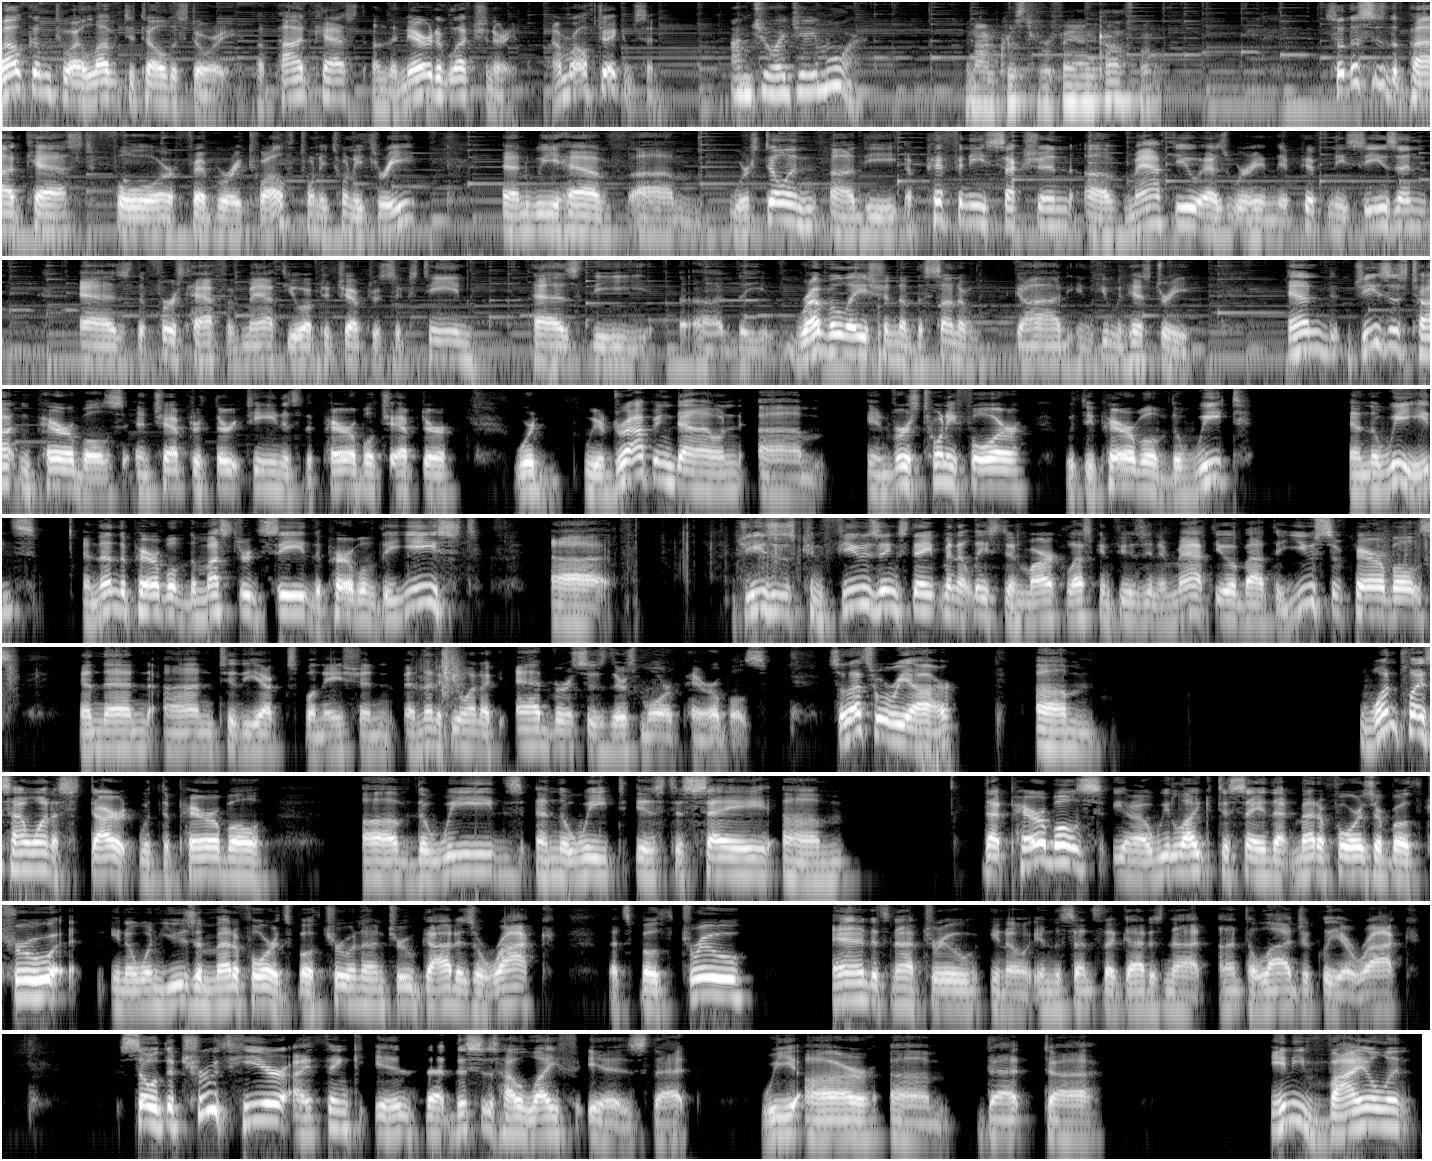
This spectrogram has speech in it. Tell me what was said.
Welcome to I Love to Tell the Story, a podcast on the narrative lectionary. I'm Rolf Jacobson. I'm Joy J. Moore. And I'm Christopher Fan Kaufman. So, this is the podcast for February 12th, 2023. And we have, um, we're still in uh, the Epiphany section of Matthew as we're in the Epiphany season, as the first half of Matthew up to chapter 16 has the uh, the revelation of the Son of God in human history. And Jesus taught in parables, and chapter 13 is the parable chapter. We're we're dropping down um, in verse 24 with the parable of the wheat and the weeds, and then the parable of the mustard seed, the parable of the yeast. Uh, Jesus' confusing statement, at least in Mark, less confusing in Matthew, about the use of parables and then on to the explanation. And then if you want to add verses, there's more parables. So that's where we are. Um, one place I want to start with the parable of the weeds and the wheat is to say um, that parables, you know, we like to say that metaphors are both true. You know, when you use a metaphor, it's both true and untrue. God is a rock. That's both true and it's not true, you know, in the sense that God is not ontologically a rock. So the truth here, I think, is that this is how life is. That we are um, that uh, any violent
